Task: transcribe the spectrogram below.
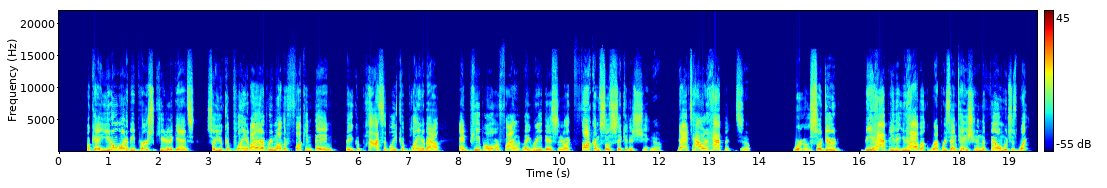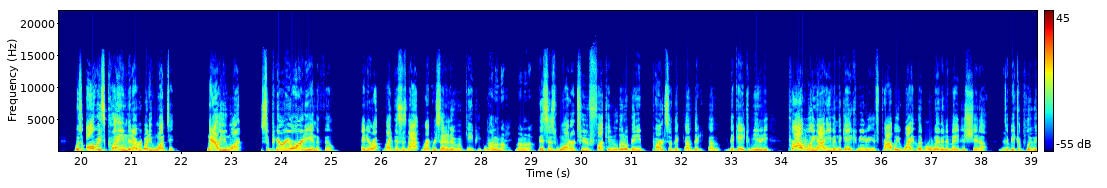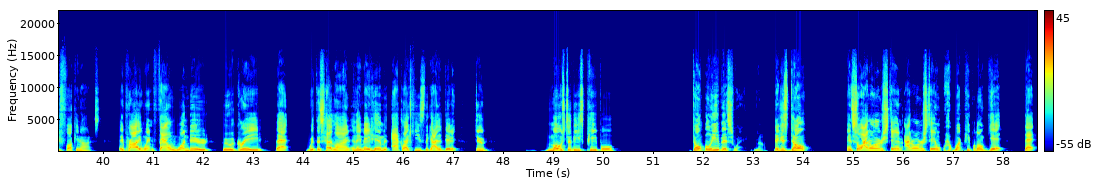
Okay. You don't want to be persecuted against, so you complain about every motherfucking thing that you could possibly complain about. And people are finally, they read this and they're like, fuck, I'm so sick of this shit. Yeah. That's how it happens. Yep. We're, so, dude, be happy that you have a representation in the film, which is what was always claimed that everybody wanted. Now you want superiority in the film. And you're up, like, this is not representative of gay people. No, no, no. No, no, no. This is one or two fucking little bitty parts of the of the of the gay community. Probably not even the gay community. It's probably white liberal women that made this shit up. Yeah. To be completely fucking honest, they probably went and found one dude who agreed that with this headline, and they made him act like he's the guy that did it. Dude, most of these people don't believe this way. No. They just don't. And so I don't understand. I don't understand what people don't get that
